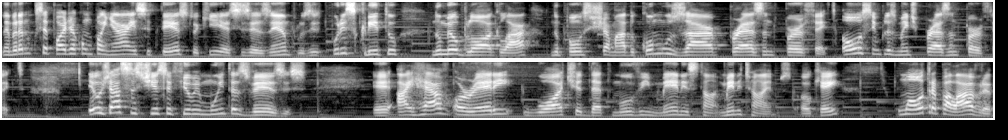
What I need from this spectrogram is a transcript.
Lembrando que você pode acompanhar esse texto aqui, esses exemplos, por escrito no meu blog lá, no post chamado Como Usar Present Perfect, ou simplesmente Present Perfect. Eu já assisti esse filme muitas vezes. É, I have already watched that movie many, many times, ok? Uma outra palavra,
